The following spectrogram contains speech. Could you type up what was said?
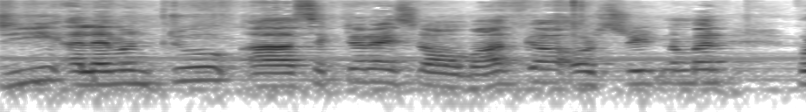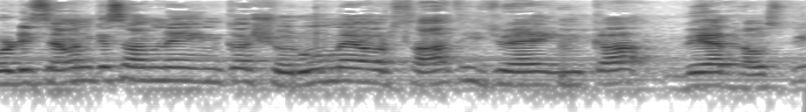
G eleven two sector है इस्लामाबाद का और स्ट्रीट नंबर 47 के सामने इनका शोरूम है और साथ ही जो है इनका वेयर हाउस भी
